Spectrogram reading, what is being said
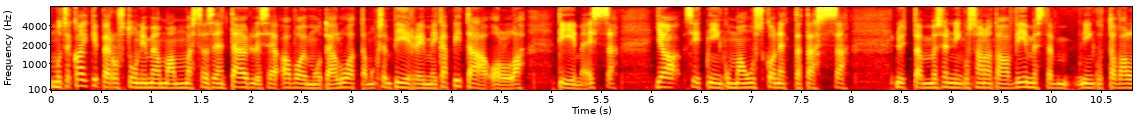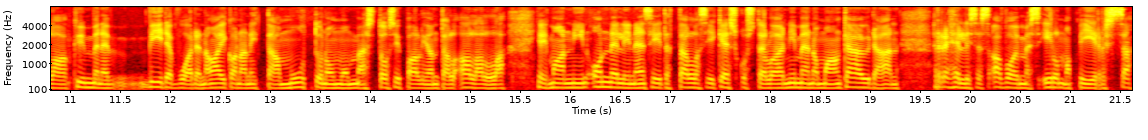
mutta se kaikki perustuu nimenomaan mun mielestä sen täydelliseen avoimuuteen ja luottamuksen piiriin, mikä pitää olla tiimeissä. Ja sitten niin kuin mä uskon, että tässä nyt tämmöisen niin kuin sanotaan viimeistä niin kuin tavallaan 10-5 vuoden aikana, niin tämä on muuttunut mun mielestä tosi paljon tällä alalla. Ja mä oon niin onnellinen siitä, että tällaisia keskusteluja nimenomaan käydään rehellisessä avoimessa ilmapiirissä,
